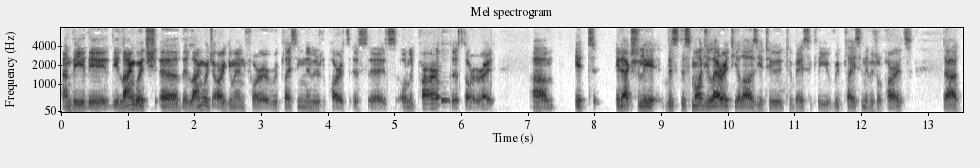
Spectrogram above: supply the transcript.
and the the the language uh, the language argument for replacing individual parts is is only part of the story, right? Um, it it actually this this modularity allows you to to basically replace individual parts that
